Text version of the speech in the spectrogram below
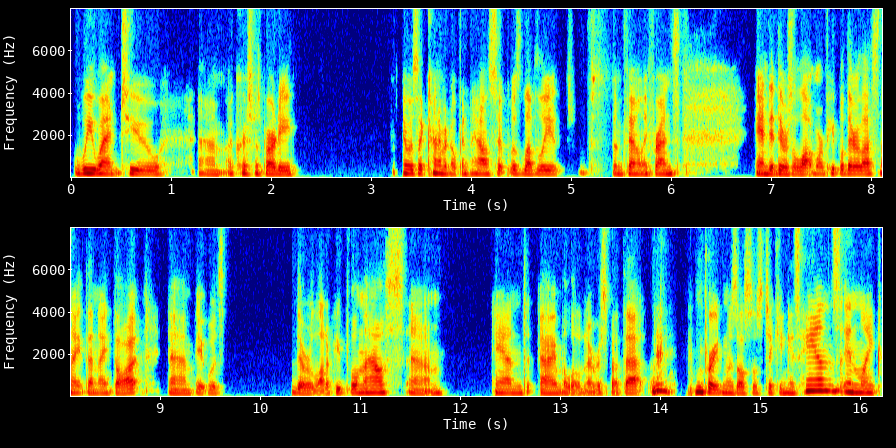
we went to um, a Christmas party. It was like kind of an open house. It was lovely. Some family friends, and there was a lot more people there last night than I thought. Um, it was there were a lot of people in the house. Um, and I'm a little nervous about that. Brayden was also sticking his hands in like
